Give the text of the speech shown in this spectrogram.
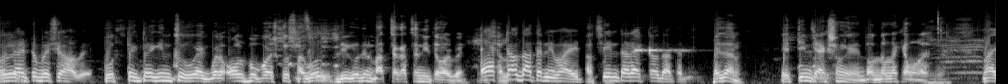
ওটা একটু বেশি হবে। প্রত্যেকটা কিন্তু একবার অল্প বয়স্ক ছাগল দীর্ঘদিন বাচ্চা কাচ্চা নিতে পারবেন একটাও দাঁতে নেই ভাই আচ্ছা। তিনটার একটাও দাঁতে নেই। ভাইজান এই তিনটা একসঙ্গে দরদামটা কেমন আসবে? ভাই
